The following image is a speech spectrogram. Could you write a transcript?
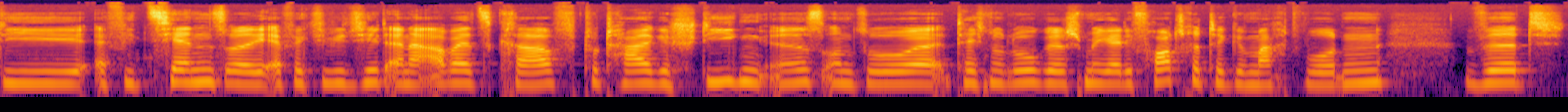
die Effizienz oder die Effektivität einer Arbeitskraft total gestiegen ist und so technologisch mega die Fortschritte gemacht wurden, wird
